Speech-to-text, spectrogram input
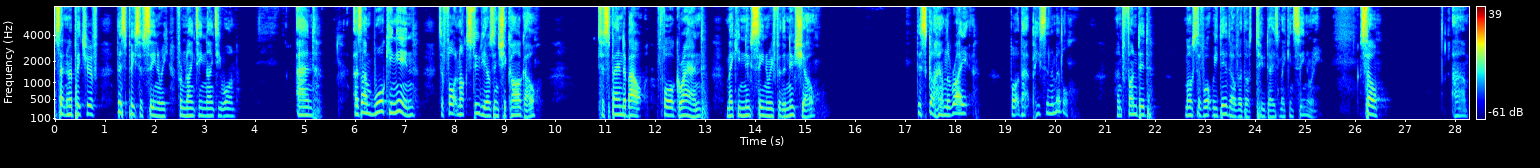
sent him a picture of this piece of scenery from 1991. And as I'm walking in to Fort Knox Studios in Chicago to spend about four grand making new scenery for the new show. This guy on the right bought that piece in the middle and funded most of what we did over those two days making scenery. So, um,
